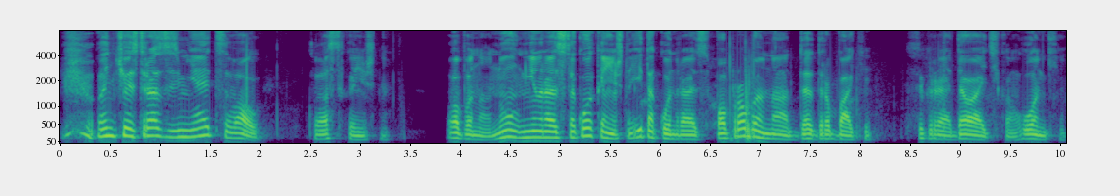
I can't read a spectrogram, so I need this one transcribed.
он что, сразу изменяется? Вау. Классно, конечно. Опа-на. Ну, мне нравится такой, конечно, и такой нравится. Попробуем на дедробаке сыграть. Давайте-ка, гонки.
